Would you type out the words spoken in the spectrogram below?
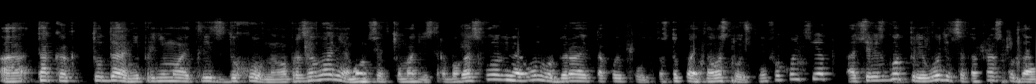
а, так как туда не принимают лиц с духовным образованием, он все-таки магистр богословия, он выбирает такой путь, поступает на Восточный факультет, а через год переводится как раз туда,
